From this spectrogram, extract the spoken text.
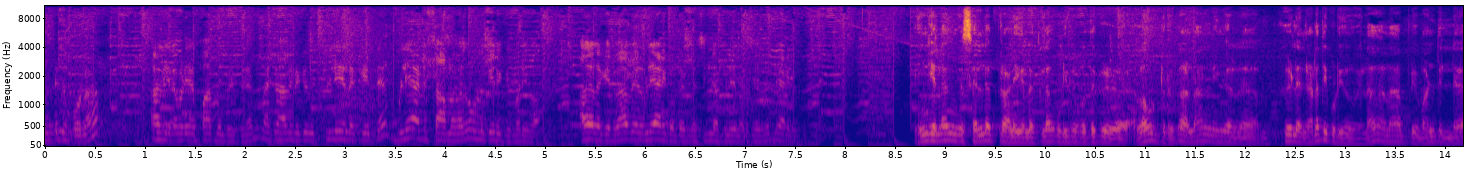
விட்டுட்டு போனால் அவையில் அப்படியே பார்த்துட்டு இருக்கிறேன். மற்ற அவைகளுக்கு பிள்ளைகளை கேட்டு விளையாட்டு சாமான்கள் உங்களுக்கு இருக்குது முடிவாக அதில் கேட்டு அவையில் விளையாடி கொண்டு சின்ன பிள்ளைகளோட சேர்ந்து விளையாடி இங்கெல்லாம் இங்கே செல்ல பிராணிகளுக்கெல்லாம் குடிப்பதற்கு அலவுட் இருக்குது ஆனால் நீங்கள் கீழே நடத்தி குடிக்க இல்லை. ஆனால் அப்படி வண்டு இல்லை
